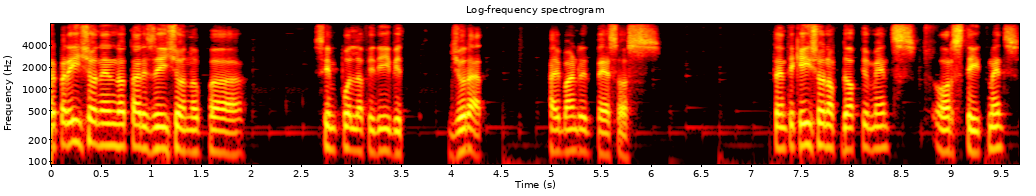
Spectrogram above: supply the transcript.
Preparation and notarization of uh, simple affidavit, jurat, 500 pesos. Authentication of documents or statements,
